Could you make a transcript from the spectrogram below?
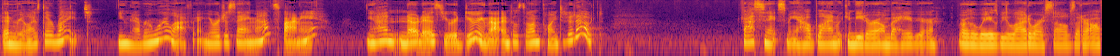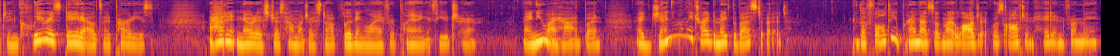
then realize they're right. You never were laughing. You were just saying, That's funny. You hadn't noticed you were doing that until someone pointed it out. Fascinates me how blind we can be to our own behavior, or the ways we lie to ourselves that are often clear as day to outside parties. I hadn't noticed just how much I stopped living life or planning a future. I knew I had, but I genuinely tried to make the best of it. The faulty premise of my logic was often hidden from me.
